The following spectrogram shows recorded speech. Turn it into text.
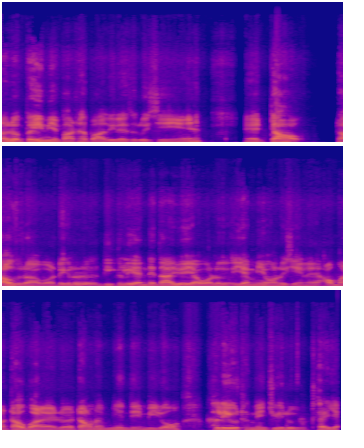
နောက်တော့ဘိန်းပြင်ဘာထပ်ပါသေးလဲဆိုလို့ရှိရင်အဲဒေါက် ဒေါက်ဆိုတာပေါ့ဒီကလေးဒီကလေးကနှစ်သားရွယ်ရောက်သွားလို့အရက်မြင့်သွားလို့ရှိရင်လည်းအောက်မှာဒေါက်ပါတဲ့အတွက်တောင်းနဲ့မြင့်တင်ပြီးတော့ကလေးကိုထမင်းကျွေးလို့ထက်ရ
